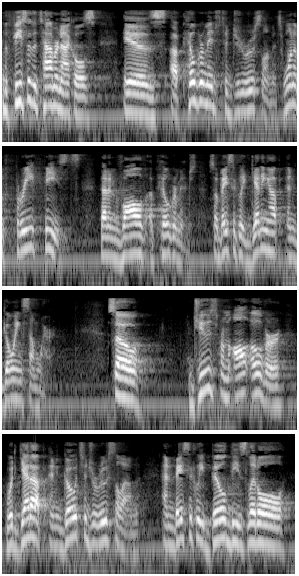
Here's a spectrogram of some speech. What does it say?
the Feast of the Tabernacles is a pilgrimage to Jerusalem. It's one of three feasts that involve a pilgrimage. So basically, getting up and going somewhere. So, Jews from all over would get up and go to Jerusalem and basically build these little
